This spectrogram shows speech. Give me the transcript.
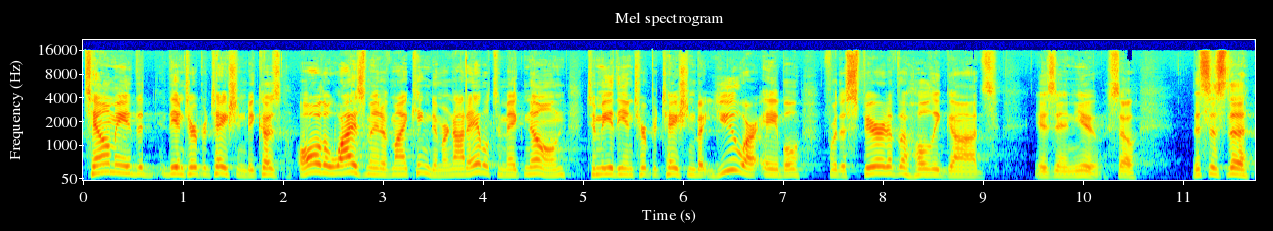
tell me the, the interpretation, because all the wise men of my kingdom are not able to make known to me the interpretation, but you are able, for the spirit of the holy gods is in you. So this is the,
